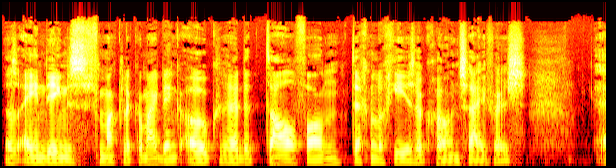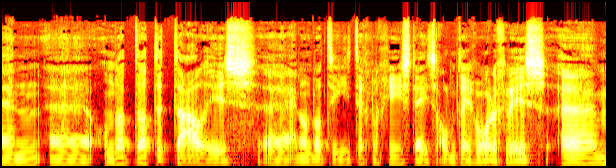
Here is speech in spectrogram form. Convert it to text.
Dat is één ding, dus makkelijker. Maar ik denk ook, hè, de taal van technologie is ook gewoon cijfers. En eh, omdat dat de taal is eh, en omdat die technologie steeds alomtegenwoordiger is, ehm,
